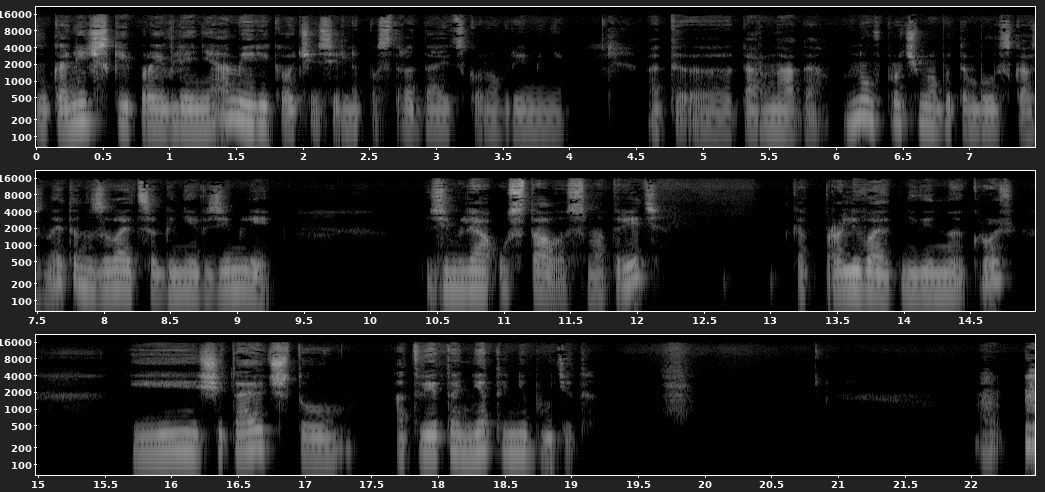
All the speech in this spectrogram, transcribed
вулканические проявления. Америка очень сильно пострадает в скором времени от э, торнадо. Ну, впрочем, об этом было сказано. Это называется гнев Земли. Земля устала смотреть, как проливают невинную кровь, и считают, что ответа нет и не будет.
